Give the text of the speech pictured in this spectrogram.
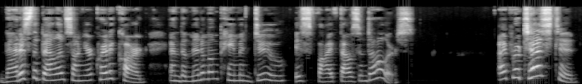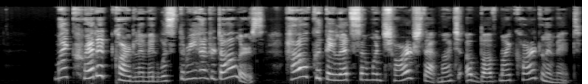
That is the balance on your credit card, and the minimum payment due is $5,000. I protested. My credit card limit was $300. How could they let someone charge that much above my card limit?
